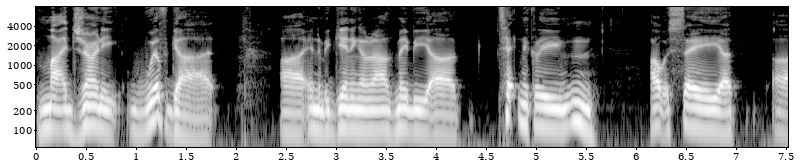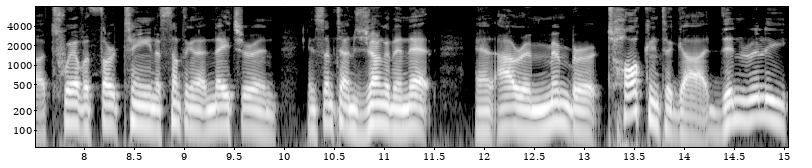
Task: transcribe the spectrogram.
my journey with God uh, in the beginning, and I was maybe uh, technically, mm, I would say, uh, uh, 12 or 13 or something of that nature, and, and sometimes younger than that. And I remember talking to God, didn't really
